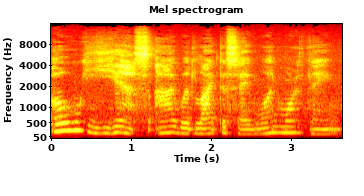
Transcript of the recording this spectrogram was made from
Oh, yes, I would like to say one more thing.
